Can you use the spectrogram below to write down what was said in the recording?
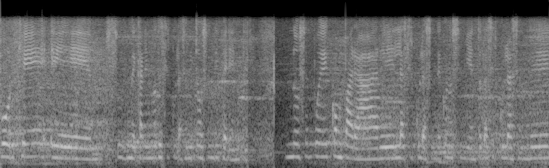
porque eh, sus mecanismos de circulación y todos son diferentes. No se puede comparar eh, la circulación de conocimiento, la circulación de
